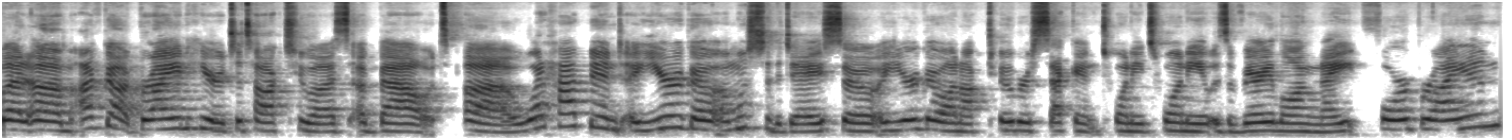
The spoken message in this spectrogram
But um, I've got Brian here to talk to us about uh, what happened a year ago, almost to the day. So, a year ago on October 2nd, 2020, it was a very long night for Brian.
